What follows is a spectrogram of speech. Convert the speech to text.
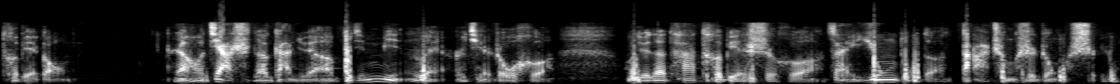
特别高，然后驾驶的感觉啊不仅敏锐而且柔和。我觉得它特别适合在拥堵的大城市中使用。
